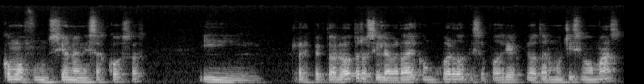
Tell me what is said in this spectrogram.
cómo funcionan esas cosas y respecto a lo otro, sí, la verdad que concuerdo que se podría explotar muchísimo más,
